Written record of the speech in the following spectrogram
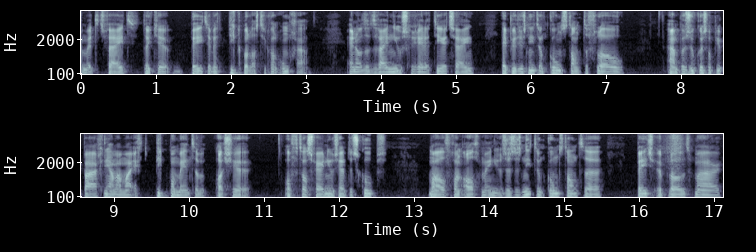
met het feit dat je beter met piekbelasting kan omgaan. En omdat wij nieuwsgerelateerd zijn, heb je dus niet een constante flow aan bezoekers op je pagina, maar maar echt piekmomenten als je of transfernieuws hebt, de scoops, maar of gewoon algemeen nieuws. Dus het is niet een constante page upload, maar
